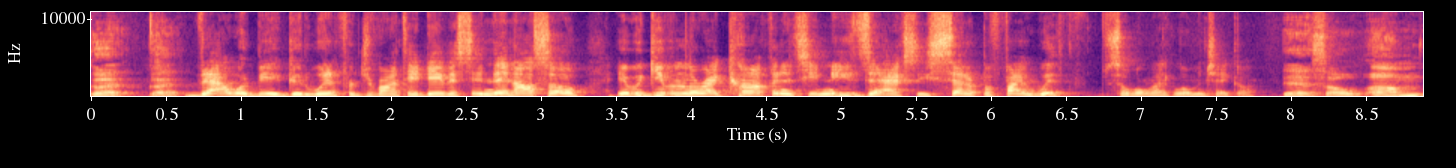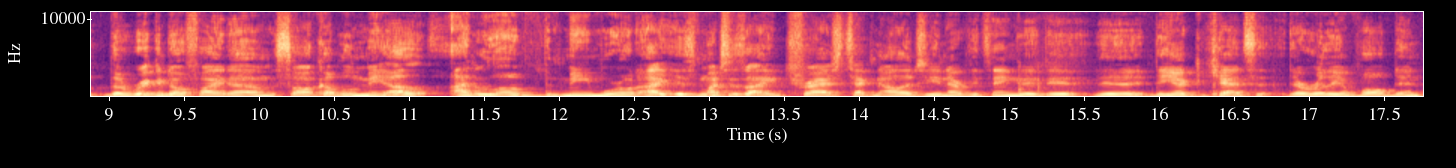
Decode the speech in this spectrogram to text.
Go ahead. Go ahead. that would be a good win for Gervonta Davis. And then also, it would give him the right confidence he needs to actually set up a fight with someone like Lomachenko. Yeah, so um, the Rigondeaux fight um, saw a couple of memes. I, I love the meme world. I as much as I trash technology and everything that the the, the younger cats they're really involved in.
